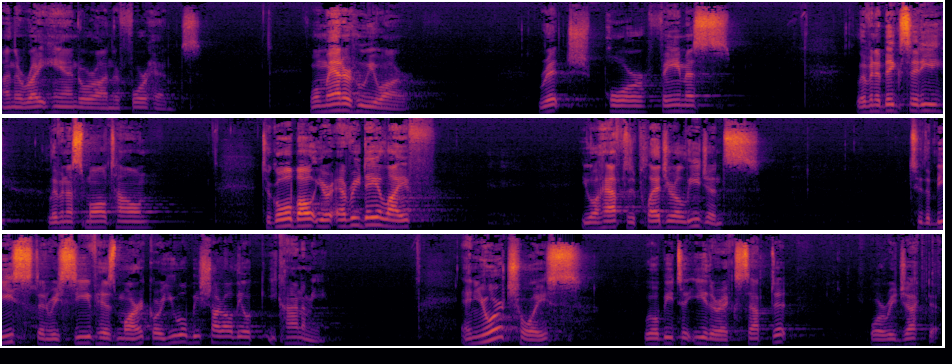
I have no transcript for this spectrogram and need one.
on their right hand or on their foreheads. It won't matter who you are rich, poor, famous, live in a big city, live in a small town. To go about your everyday life, you will have to pledge your allegiance to the beast and receive his mark, or you will be shut out of the economy. And your choice will be to either accept it or reject it.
